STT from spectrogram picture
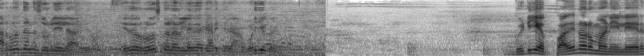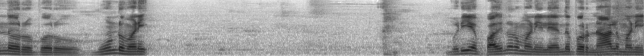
சர்வதன்னு சொல்லிடலாம் அது. ஏதோ ரோஸ் கலர்லேயே தான் கரைச்சிருக்காங்க முடிஞ்சு போய். விடிய பதினோரு மணியிலேருந்து ஒரு இப்போ ஒரு மூன்று மணி. விடிய பதினோரு மணிலேருந்து இப்போ ஒரு நாலு மணி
